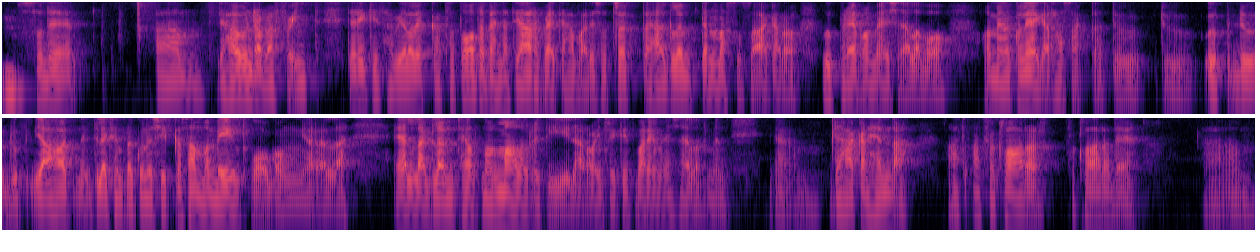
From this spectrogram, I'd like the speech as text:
Mm. Så det, ehm, Um, jag har undrat varför inte det riktigt har velat lyckas att återvända till arbetet. Jag har varit så trött och jag har glömt en massa saker och upprepat mig själv och, och mina kollegor har sagt att du, du, upp, du, du, jag har till exempel kunnat skicka samma mail två gånger eller, eller glömt helt normala rutiner och inte riktigt varit mig själv men um, det här kan hända att, att förklara, förklara det. Um,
